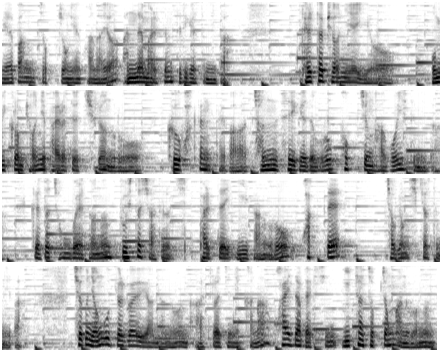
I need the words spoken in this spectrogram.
예방접종에 관하여 안내 말씀드리겠습니다. 델타 변이에 이어 오미크론 변이 바이러스의 출현으로 그 확산세가 전 세계적으로 폭증하고 있습니다. 그래서 정부에서는 부스터샷을 18세 이상으로 확대 적용시켰습니다. 최근 연구 결과에 의하면 아스트라제네카나 화이자 백신 2차 접종만으로는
